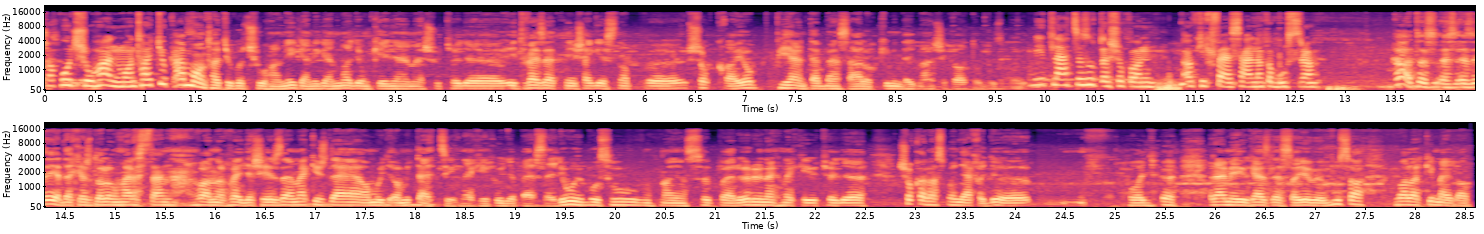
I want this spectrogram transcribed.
Csak úgy suhan, mondhatjuk? Hát mondhatjuk, hogy suhan, igen, igen, nagyon kényelmes, úgyhogy uh, itt vezetni is egész nap uh, sokkal jobb, pihentebben szállok ki, mint egy másik autóbuszban. Mit látsz az utasokon, akik felszállnak a buszra? Hát ez, ez, ez érdekes dolog, mert aztán vannak vegyes érzelmek is, de amúgy, amúgy tetszik nekik, ugye persze egy új busz, hú, nagyon szuper, örülnek neki, úgyhogy sokan azt mondják, hogy hogy reméljük ez lesz a jövő busza, valaki meg a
